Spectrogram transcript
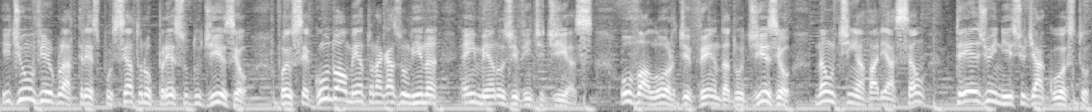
e de 1,3% no preço do diesel. Foi o segundo aumento na gasolina em menos de 20 dias. O valor de venda do diesel não tinha variação desde o início de agosto.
